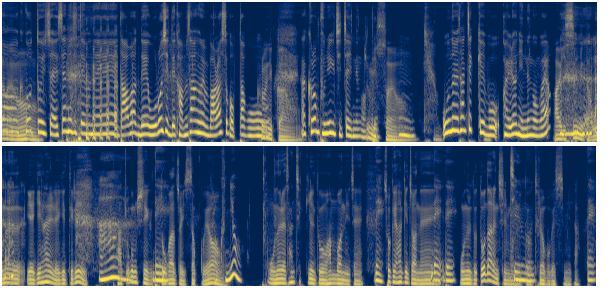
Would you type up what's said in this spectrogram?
있잖아요. 그것도 진짜 SNS 때문에 나만 내 오롯이 내 감상을 말할 수가 없다고. 그러니까요. 아, 그런 분위기 진짜 있는 것 좀 같아요. 있어요. 음. 오늘 산책길 뭐 관련이 있는 건가요? 아 있습니다. 오늘 얘기할 얘기들이 아, 다 조금씩 네. 녹아져 있었고요. 그렇군요. 오늘의 산책길도 한번 이제 네. 소개하기 전에 네, 네. 오늘도 또 다른 질문을 질문. 또 드려보겠습니다. 네.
